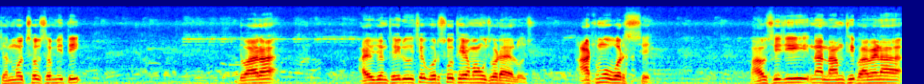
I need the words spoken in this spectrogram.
જન્મોત્સવ સમિતિ દ્વારા આયોજન થઈ રહ્યું છે. વર્ષોથી એમાં હું જોડાયેલો છું. આઠમું વર્ષ છે. ભાવસિંહજીના નામથી ભાવેણા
